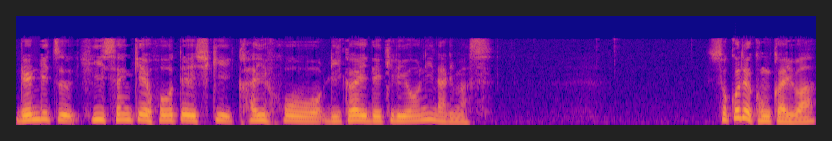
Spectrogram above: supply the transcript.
連立非線形方程式解法を理解できるようになります。そこで今回は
